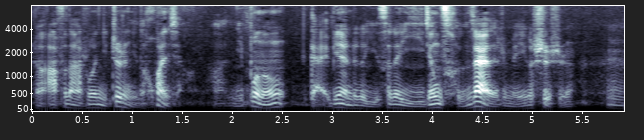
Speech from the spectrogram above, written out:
然后阿夫纳说：“你这是你的幻想啊，你不能改变这个以色列已经存在的这么一个事实。嗯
